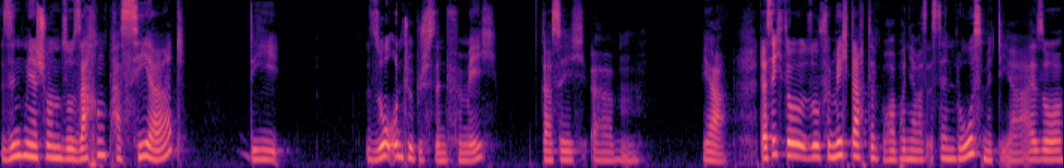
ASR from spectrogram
sind mir schon so Sachen passiert, die so untypisch sind für mich, dass ich, ähm, ja, dass ich so, so für mich dachte, boah, Brinja, was ist denn los mit dir? Also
